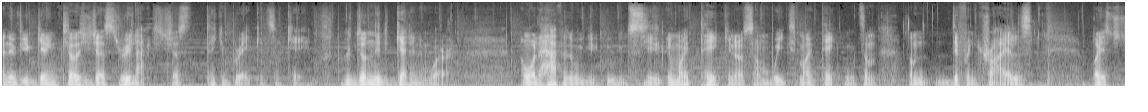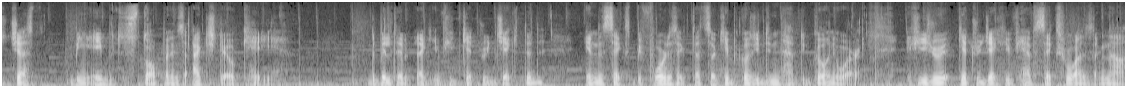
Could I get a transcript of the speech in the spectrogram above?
And if you're getting close, you just relax, just take a break. It's okay. Because you don't need to get anywhere. And what happens, you, we see, it might take you know some weeks, might take some some different trials, but it's just being able to stop and it's actually okay. The ability, like if you get rejected in the sex before the sex, that's okay because you didn't have to go anywhere. If you re- get rejected, if you have sex for while, it's like nah,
